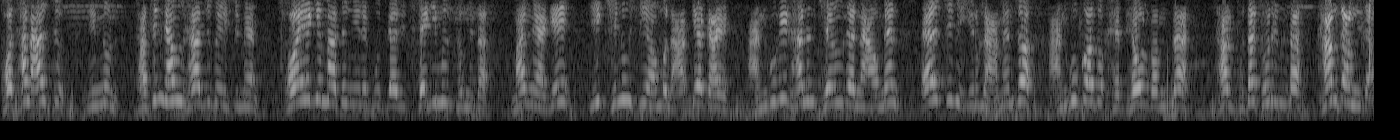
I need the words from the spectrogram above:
더 잘 알 수 있는 자신감을 가지고 있으면 저에게 맡은 일에 끝까지 책임을 줍니다. 만약에 이 기능 시험을 합격하여 안국에 가는 계획가 나오면 열심히 일을 하면서 안국과도 해- 배울 겁니다. 잘 부탁드립니다. 감사합니다.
